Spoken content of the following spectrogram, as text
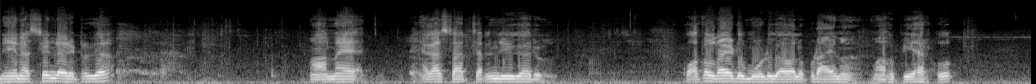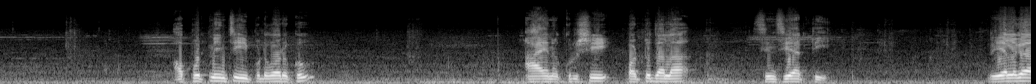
నేను అసిస్టెంట్ డైరెక్టర్గా మా అన్నయ్య మెగాస్టార్ చిరంజీవి గారు కోతల రాయుడు మూడు కావాలప్పుడు ఆయన మాకు పిఆర్ఓ అప్పటి నుంచి ఇప్పటి వరకు ఆయన కృషి పట్టుదల సిన్సియారిటీ రియల్గా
